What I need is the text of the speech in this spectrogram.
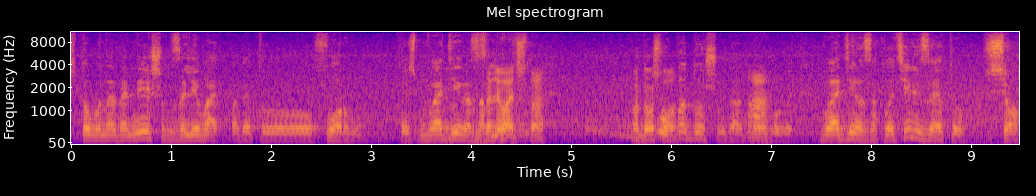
чтобы на дальнейшем заливать под эту форму. То есть вы один раз Заливать заплатили- что? Подошву? О, подошву, да, для А. обуви. Вы один раз заплатили за эту, все.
